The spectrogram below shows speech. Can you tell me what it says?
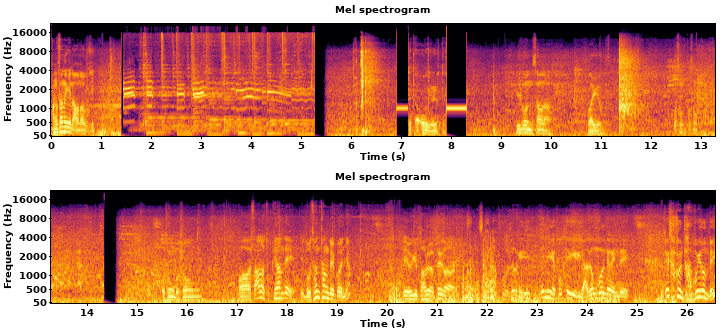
방사능이 나오나 보지? 됐다. 오 열렸다. 일본 사우나 완료. 뽀송뽀송. 뽀송뽀송. 와 사우나 좋긴 한데 이 노천탕도 있거든요. 근데 여기 바로 옆에가 스탠 갖고 저기 맨 위에 꼭대기 야경 보는 데가 있는데 저기서는 다 보이던데?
